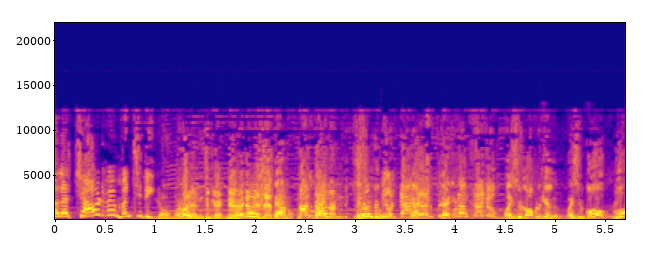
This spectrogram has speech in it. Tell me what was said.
అలా చావడమే మంచిది. ఎవడో ఎందుకు? నేనే వేసేస్తాను. నాకు డాన్ అనిపించింది. డాన్ అనిపించడం కాదు. వైసు లోపలికి వెళ్ళు వైసు గో గో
